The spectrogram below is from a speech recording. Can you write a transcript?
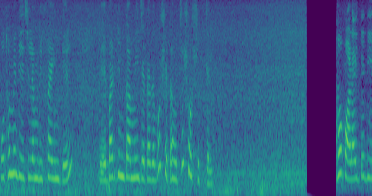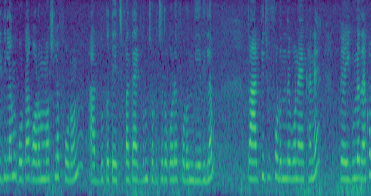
প্রথমে দিয়েছিলাম রিফাইন তেল। তো এবার কিন্তু আমি যেটা দেবো সেটা হচ্ছে সর্ষের তেল। কড়াইতে দিয়ে দিলাম গোটা গরম মশলা ফোড়ন আর দুটো তেজপাতা একদম ছোট ছোট করে ফোড়ন দিয়ে দিলাম। তো আর কিছু ফোড়ন দেবো না এখানে। তো এইগুলো দেখো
